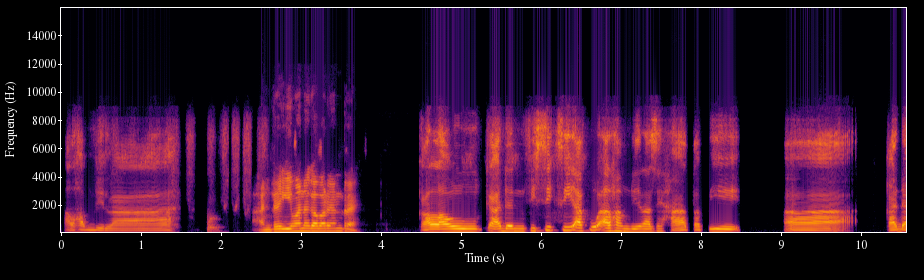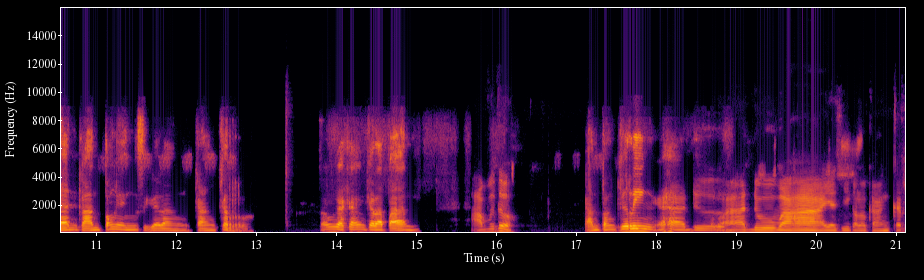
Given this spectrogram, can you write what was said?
Alhamdulillah. Andre gimana kabarnya Andre? Kalau keadaan fisik sih aku alhamdulillah sehat, tapi ah, keadaan kantong yang sekarang kanker. Tahu nggak kanker apaan? Apa tuh? Kantong kering. Aduh. Waduh, bahaya sih kalau kanker.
